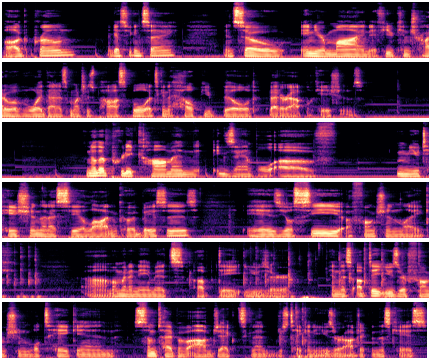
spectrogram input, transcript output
bug prone, I guess you can say. And so, in your mind, if you can try to avoid that as much as possible, it's going to help you build better applications. Another pretty common example of mutation that I see a lot in code bases is you'll see a function like, um, I'm going to name it update user. And this update user function will take in some type of object. It's going to just take in a user object in this case.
